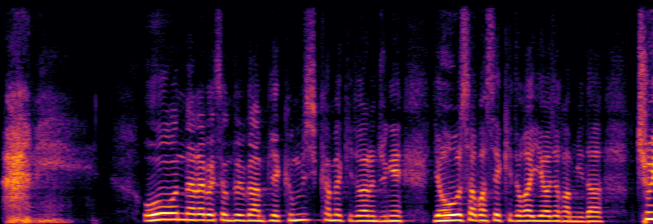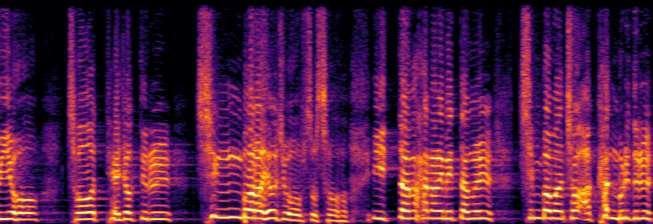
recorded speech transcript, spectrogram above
아멘. 온 나라 백성들과 함께 금식하며 기도하는 중에 여호사밧의 기도가 이어져 갑니다. 주여 저 대적들을 징벌하여 주옵소서. 이 땅 하나님의 땅을 침범한 저 악한 무리들을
